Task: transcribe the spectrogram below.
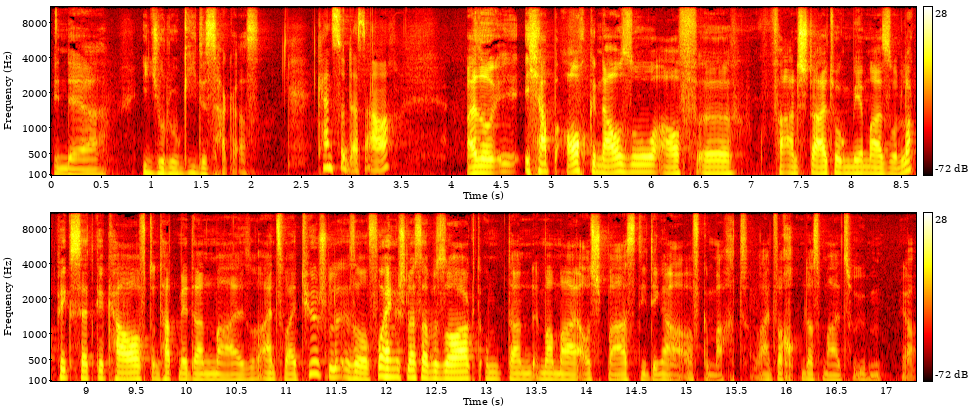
in der Ideologie des Hackers. Kannst du das auch? Also ich habe auch genauso auf äh, Veranstaltung mir mal so ein Lockpick-Set gekauft und habe mir dann mal so ein, zwei so Vorhängeschlösser besorgt und dann immer mal aus Spaß die Dinger aufgemacht. Einfach um das mal zu üben, ja.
